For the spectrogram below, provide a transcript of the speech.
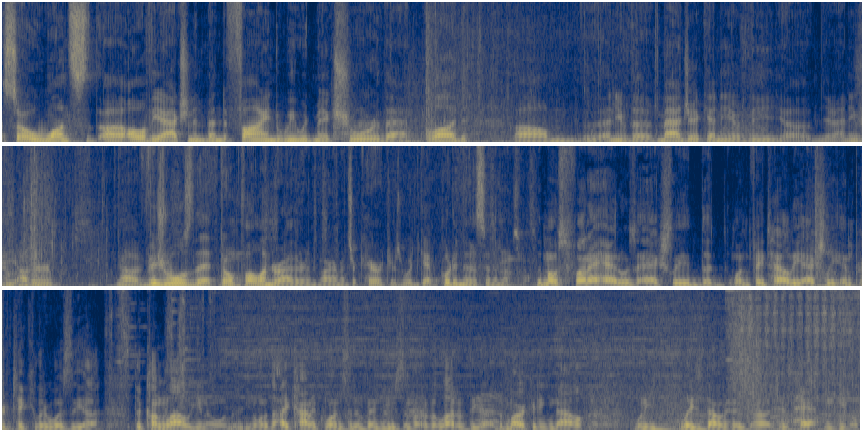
So once uh, all of the action had been defined, we would make sure that blood, um, any of the magic, any of the, uh, you know, any of the other uh, visuals that don't fall under either environments or characters would get put into the cinemas. The most fun I had was actually the one fatality actually in particular was the uh, the Kung Lao, you know, the, you know, one of the iconic ones that have been used in a, a lot of the uh, the marketing now, when he lays down his uh, his hat and you know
